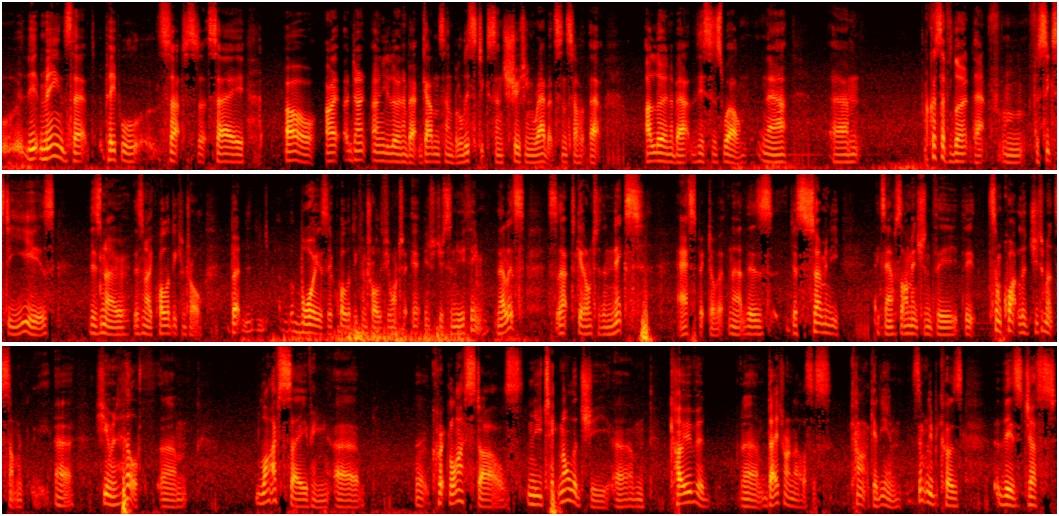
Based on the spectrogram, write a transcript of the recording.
it means that people start to say, "Oh, I don't only learn about guns and ballistics and shooting rabbits and stuff like that. I learn about this as well." Now, um, because they've learnt that from for sixty years, there's no there's no quality control. But boy, is there quality control if you want to introduce a new thing. Now let's start to get on to the next aspect of it. Now there's just so many examples. I mentioned the, the some quite legitimate some uh, human health, um, life saving, uh, uh, correct lifestyles, new technology, um, COVID um, data analysis can't get in simply because there's just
